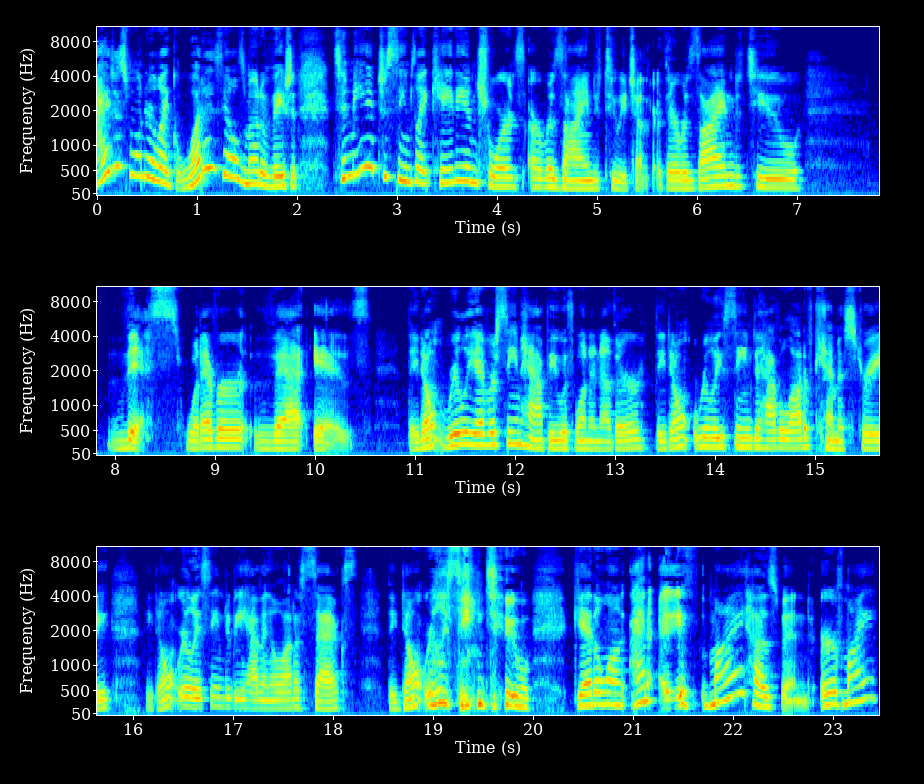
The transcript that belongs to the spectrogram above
I just wonder, like, what is y'all's motivation? To me, it just seems like Katie and Schwartz are resigned to each other. They're resigned to this, whatever that is. They don't really ever seem happy with one another. They don't really seem to have a lot of chemistry. They don't really seem to be having a lot of sex. They don't really seem to get along. I, if my husband or if my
